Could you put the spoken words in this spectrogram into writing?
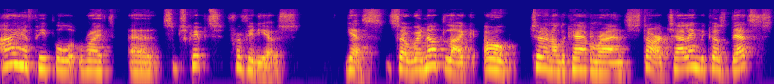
I have people write uh, some scripts for videos. Yes, so we're not like, oh, turn on the camera and start telling because that's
